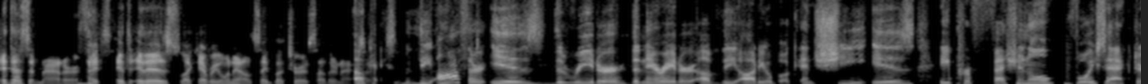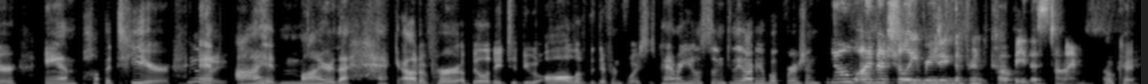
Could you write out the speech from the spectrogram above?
it doesn't matter. The- It's, it, it is like everyone else. They butcher a Southern accent. Okay. so the author is the reader, the narrator of the audiobook, and she is a professional voice actor and puppeteer. Really? And I admire the heck out of her ability to do all of the different voices. Pam, are you listening to the audiobook version? No, I'm actually reading the print copy this time. Okay.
